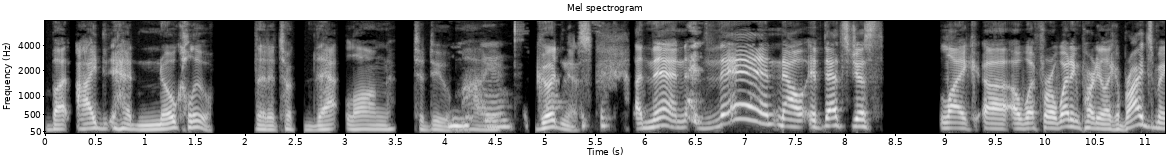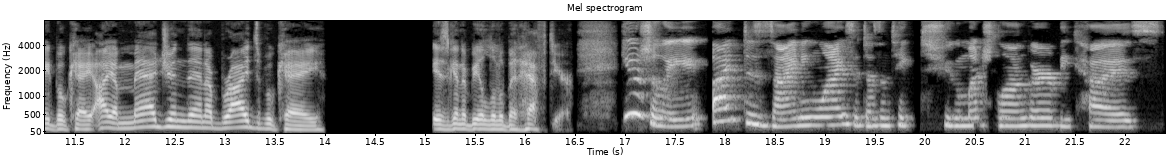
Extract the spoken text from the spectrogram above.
But I had no clue that it took that long to do. Mm-hmm. My goodness. and then then now if that's just like uh, a for a wedding party like a bridesmaid bouquet, I imagine then a bride's bouquet is going to be a little bit heftier. Usually, by designing wise, it doesn't take too much longer because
